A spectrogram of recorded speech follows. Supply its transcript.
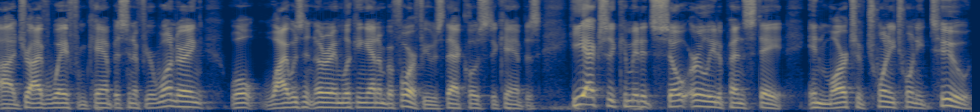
uh, drive away from campus. And if you're wondering, well, why wasn't Notre Dame looking at him before if he was that close to campus? He actually committed so early to Penn State in March of 2022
